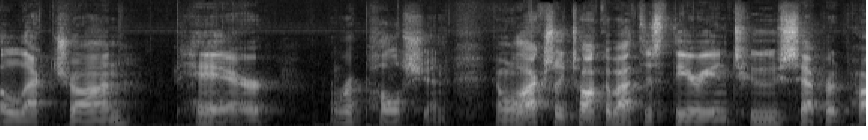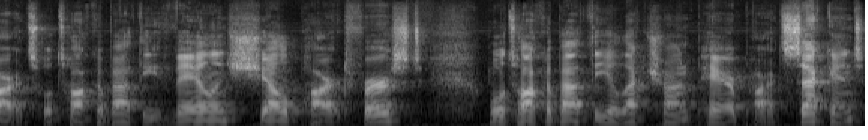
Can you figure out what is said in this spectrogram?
electron, pair, repulsion. And we'll actually talk about this theory in two separate parts. We'll talk about the valence shell part first. We'll talk about the electron pair part second.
